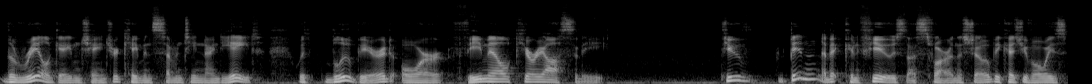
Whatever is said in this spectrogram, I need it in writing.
the real game changer came in 1798 with Bluebeard or Female Curiosity. If you've been a bit confused thus far in the show because you've always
